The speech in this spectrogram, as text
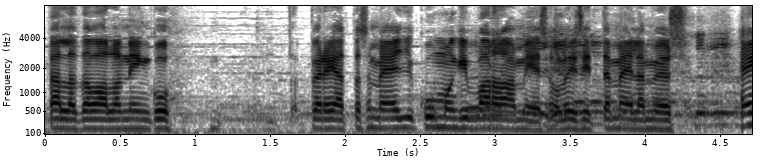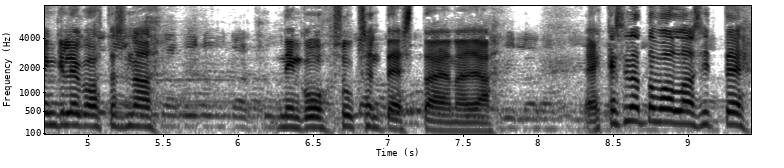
tällä tavalla niin kuin, periaatteessa meidän kummankin varamies oli sitten meillä myös henkilökohtaisena niin kuin, suksen testaajana ja ehkä siinä tavallaan sitten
